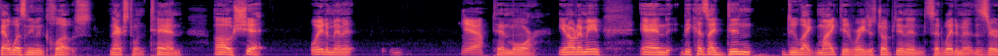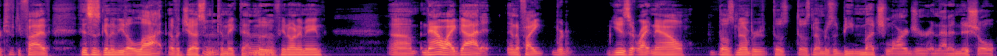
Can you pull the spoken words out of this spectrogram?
that wasn't even close. Next one, 10. Oh, shit. Wait a minute. Yeah. 10 more. You know what I mean? And because I didn't do like Mike did, where he just jumped in and said, wait a minute, this is 0 55. This is going to need a lot of adjustment to make that move. You know what I mean? Um, now I got it. And if I were to use it right now, those numbers, those, those numbers would be much larger in that initial,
